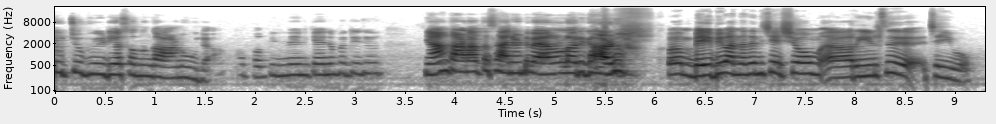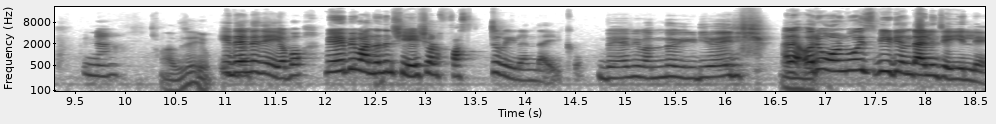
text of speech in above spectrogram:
യൂട്യൂബ് വീഡിയോസ് ഒന്നും കാണൂല. അപ്പൊ പിന്നെ എനിക്ക് അതിനെ പറ്റിയൊരു ഞാൻ കാണാത്ത സാധനമായിട്ട് ഒരു കാണും. ഇപ്പം ബേബി വന്നതിന് ശേഷവും റീൽസ് ചെയ്യുവോ? പിന്നെ? അത് ചെയ്യും. ഇത് തന്നെ ചെയ്യും. അപ്പൊ ബേബി വന്നതിന് ശേഷമുള്ള ഫസ്റ്റ് റീൽ എന്തായിരിക്കും? ബേബി വന്ന വീഡിയോ ആയിരിക്കും. അല്ല ഒരു ഓൺ വോയിസ് വീഡിയോ എന്തായാലും ചെയ്യില്ലേ?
